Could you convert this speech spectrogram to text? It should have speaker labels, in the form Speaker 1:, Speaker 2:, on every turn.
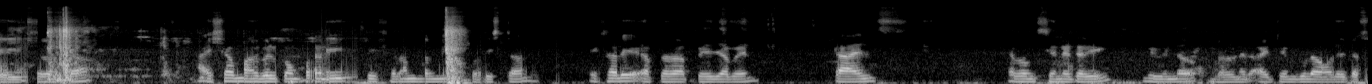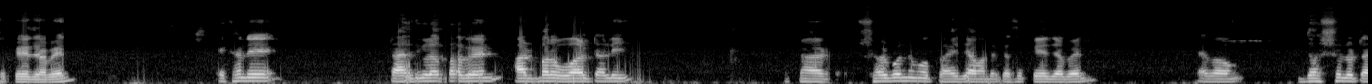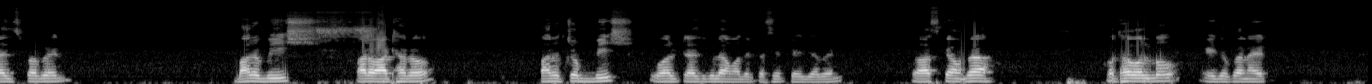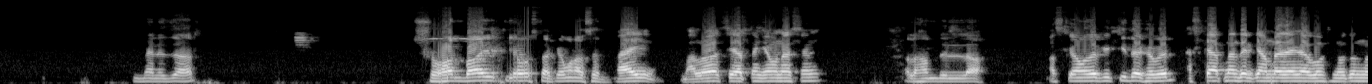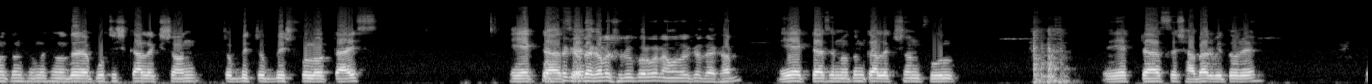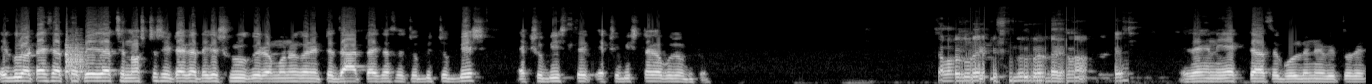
Speaker 1: এই আয়সা marble company একটি স্বনামধন্য প্রতিষ্ঠান। এখানে আপনারা পেয়ে যাবেন টাইলস এবং স্যানিটারি, বিভিন্ন ধরনের আইটেমগুলো আমাদের কাছে পেয়ে যাবেন। এখানে টাইলসগুলো পাবেন আট বারো ওয়াল টালি। আপনার সর্বনিম্ন প্রাইজে আমাদের কাছে পেয়ে যাবেন এবং দশ ষোলো টাইলস পাবেন। বারো বিশ বারো আঠারো বারো চব্বিশ ওয়াল টাইলসগুলো আমাদের কাছে পেয়ে যাবেন। তো আজকে আমরা কথা বলব এই দোকানের ম্যানেজার সোহান ভাই কি অবস্থা? কেমন আছেন?
Speaker 2: ভাই ভালো আছি। আপনি কেমন আছেন?
Speaker 1: আলহামদুলিল্লাহ। আজকে আমাদেরকে কি দেখাবেন?
Speaker 2: আজকে আপনাদেরকে আমরা দেখাবো নতুন নতুন সুন্দর সুন্দর পঁচিশ কালেকশন চব্বিশ চব্বিশ ফ্লোর টাইস। এই একটা আছে।
Speaker 1: দেখানো শুরু করবেন আমাদেরকে দেখান।
Speaker 2: এই একটা আছে নতুন কালেকশন ফুল। এই একটা আছে সাদার ভিতরে। এগুলো টাইস আপনি পেয়ে যাচ্ছেন অষ্টাশি টাকা থেকে শুরু করে মনে করেন একটা যা টাইস আছে চব্বিশ চব্বিশ একশো বিশ থেকে একশো বিশ টাকা পর্যন্ত।
Speaker 1: কালারগুলো একটু সুন্দর করে দেখান।
Speaker 2: দেখেন একটা আছে গোল্ডেনের ভিতরে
